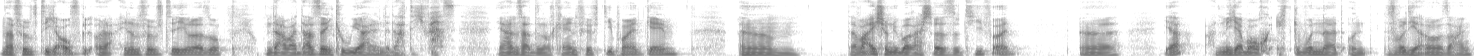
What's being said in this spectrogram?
na 50 auf oder 51 oder so und da war das sein Career halt und da dachte ich, was? Janis hatte noch kein 50-Point-Game. Ähm, da war ich schon überrascht, dass es so tief war. Äh, ja, hat mich aber auch echt gewundert und das wollte ich auch noch sagen.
